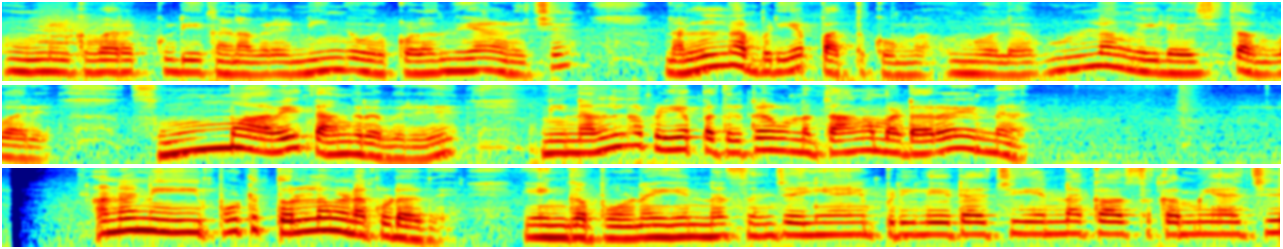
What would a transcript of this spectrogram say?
உங்களுக்கு வரக்கூடிய கணவரை நீங்கள் ஒரு குழந்தையாக நினச்சி நல்லபடியாக பார்த்துக்கோங்க. உங்களை உள்ளங்கையில் வச்சு தங்குவார். சும்மாவே தாங்குறவர். நீ நல்லபடியாக பார்த்துக்கிட்டா உன்னை தாங்க மாட்டாரா என்ன? ஆனால் நீ போட்டு தொல்லை விடக்கூடாது. எங்கே போனால் என்ன செஞ்ச? ஏன் இப்படி லேட் ஆச்சு? என்ன காசு கம்மியாச்சு?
